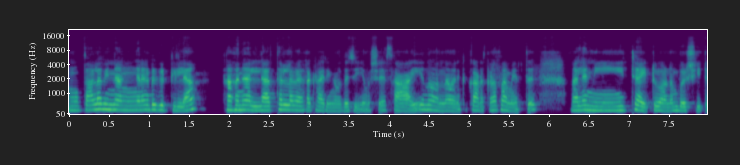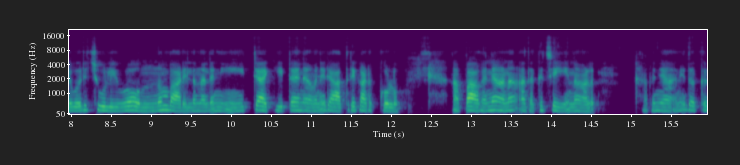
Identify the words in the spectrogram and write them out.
മൂത്താളെ പിന്നെ അങ്ങനെ അങ്ങോട്ട് കിട്ടില്ല. അവനല്ലാത്തുള്ള വേറെ കാര്യങ്ങളൊക്കെ ചെയ്യും. പക്ഷേ സായി എന്ന് പറഞ്ഞാൽ അവനക്ക് കിടക്കുന്ന സമയത്ത് നല്ല നീറ്റായിട്ട് വേണം ബെഡ്ഷീറ്റ്. ഒരു ചുളിവോ ഒന്നും പാടില്ല. നല്ല നീറ്റാക്കിയിട്ട് തന്നെ അവന് രാത്രി കിടക്കുള്ളൂ. അപ്പോൾ അവനാണ് അതൊക്കെ ചെയ്യുന്ന ആൾ അപ്പം ഞാനിതൊക്കെ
